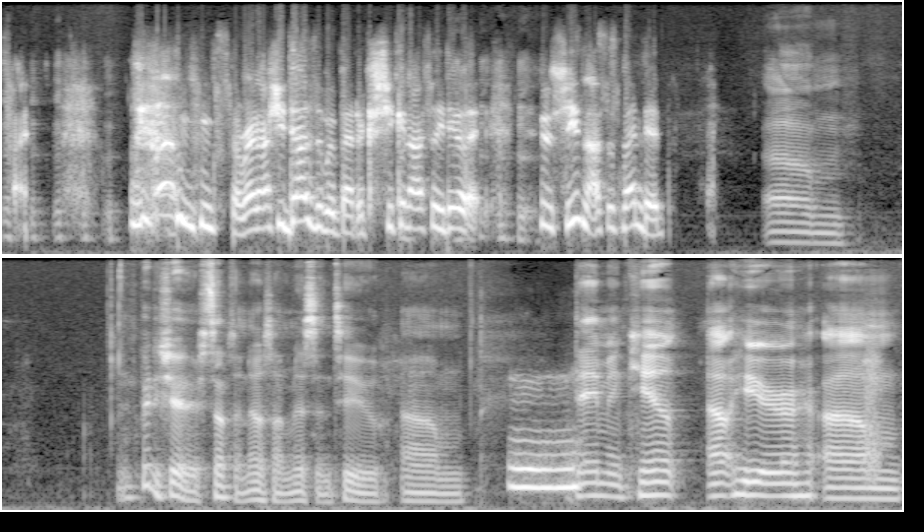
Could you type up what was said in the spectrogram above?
it's fine. so right now she does do it better because she can actually do it. She's not suspended. Um, I'm pretty sure there's something else I'm missing too. Um, mm. Damon Kemp out here. Um,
